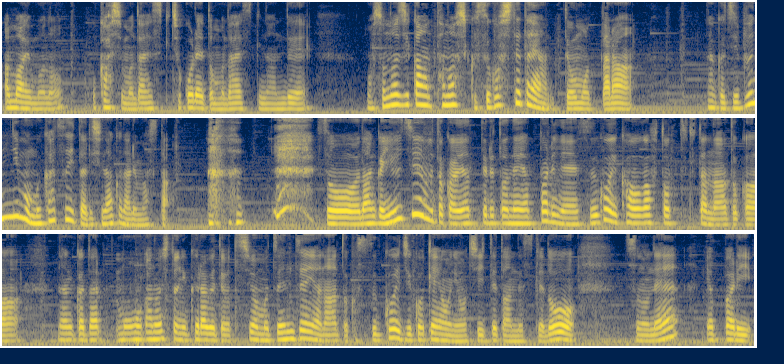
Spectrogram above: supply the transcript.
甘いものお菓子も大好きチョコレートも大好きなんでもうその時間楽しく過ごしてたやんって思ったらなんか自分にもムカついたりしなくなりました そうなんか YouTube とかやってるとねやっぱりねすごい顔が太ってきたなとかなんかだもう他の人に比べて私はもう全然やなとかすっごい自己嫌悪に陥ってたんですけどそのねやっぱり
